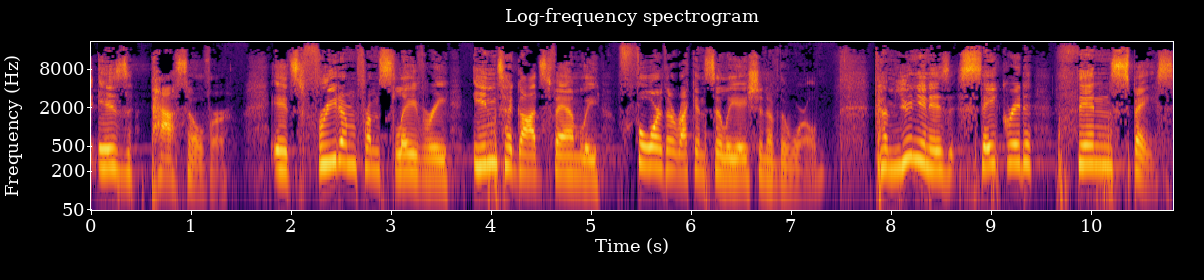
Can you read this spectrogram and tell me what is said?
is Passover. It's freedom from slavery into God's family for the reconciliation of the world. Communion is sacred, thin space.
